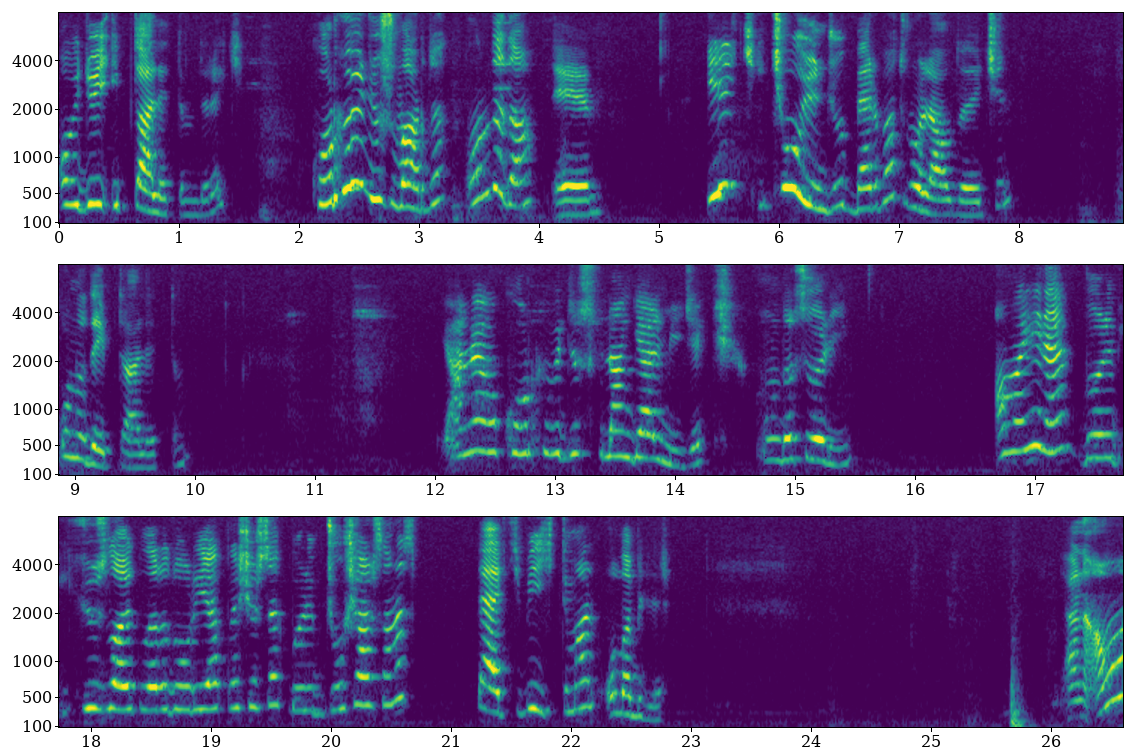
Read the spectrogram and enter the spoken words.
o videoyu iptal ettim direkt. Korku videosu vardı. Onda da e, ilk iki oyuncu berbat rol aldığı için onu da iptal ettim. Yani o korku videosu falan gelmeyecek. Onu da söyleyeyim. Ama yine böyle bir 200 like'lara doğru yaklaşırsak böyle bir coşarsanız belki bir ihtimal olabilir. Yani ama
